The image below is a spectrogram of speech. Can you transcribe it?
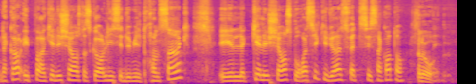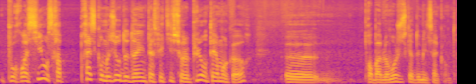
D'accord? Et pas à quelle échéance? Parce qu'Orly, c'est 2035. Et quelle échéance pour Roissy, qui du reste fête ses 50 ans? Alors, pour Roissy, on sera presque en mesure de donner une perspective sur le plus long terme encore, euh, probablement jusqu'à 2050.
